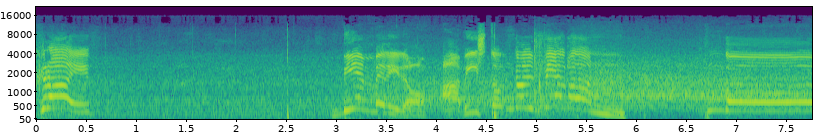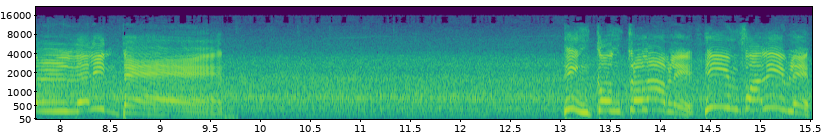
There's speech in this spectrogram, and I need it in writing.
Cruyff. Bien medido. Ha visto. Golpea el balón. Gol del Inter. Incontrolable, infalible,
